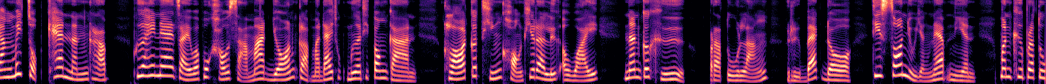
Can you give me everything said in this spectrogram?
ยังไม่จบแค่นั้นครับเพื่อให้แน่ใจว่าพวกเขาสามารถย้อนกลับมาได้ทุกเมื่อที่ต้องการ คลอสก็ทิ้งของที่ระลึกเอาไว้ นั่นก็คือ ประตูหลัง หรือ backdoor ที่ซ่อนอยู่อย่างแนบเนียน มันคือประตู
